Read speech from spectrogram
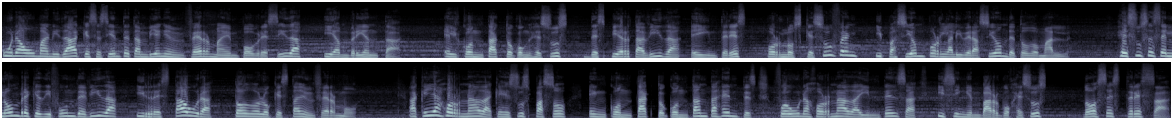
Una humanidad que se siente también enferma, empobrecida y hambrienta. El contacto con Jesús despierta vida e interés por los que sufren y pasión por la liberación de todo mal. Jesús es el hombre que difunde vida y restaura todo lo que está enfermo. Aquella jornada que Jesús pasó en contacto con tanta gentes fue una jornada intensa y sin embargo Jesús no se estresa,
